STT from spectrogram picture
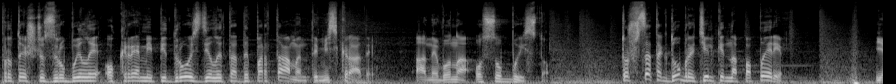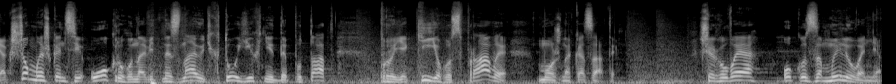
про те, що зробили окремі підрозділи та департаменти міськради, а не вона особисто. Тож все так добре тільки на папері. Якщо мешканці округу навіть не знають, хто їхній депутат, про які його справи можна казати. Чергове окозамилювання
